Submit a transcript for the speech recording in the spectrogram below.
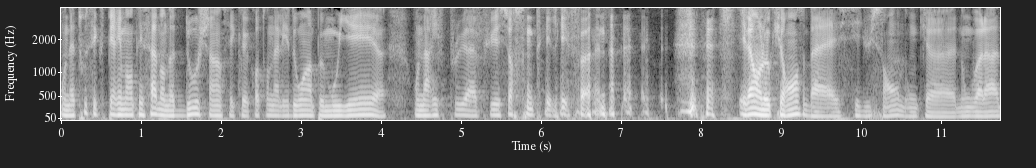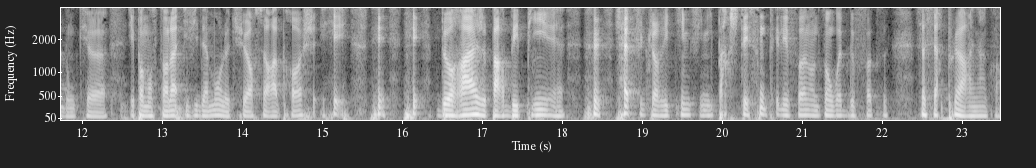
on a tous expérimenté ça dans notre douche, hein, c'est que quand on a les doigts un peu mouillés, euh, on n'arrive plus à appuyer sur son téléphone. et là, en l'occurrence, bah, c'est du sang, donc euh, donc voilà, donc et pendant ce temps-là, évidemment, le tueur se rapproche et, de rage, par dépit, la future victime finit par jeter son téléphone en disant What the fuck, ça, ça sert plus à rien, quoi.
